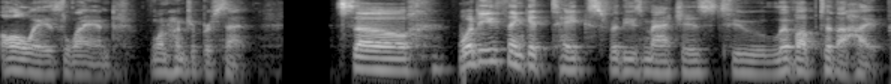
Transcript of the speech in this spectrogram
always land 100%. So, what do you think it takes for these matches to live up to the hype?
